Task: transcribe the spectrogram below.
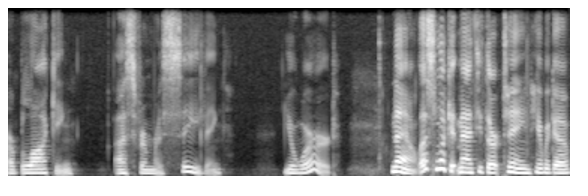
are blocking us from receiving your word. Now, let's look at Matthew 13. Here we go.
